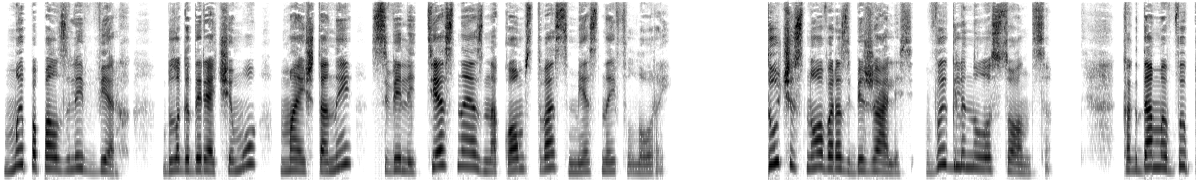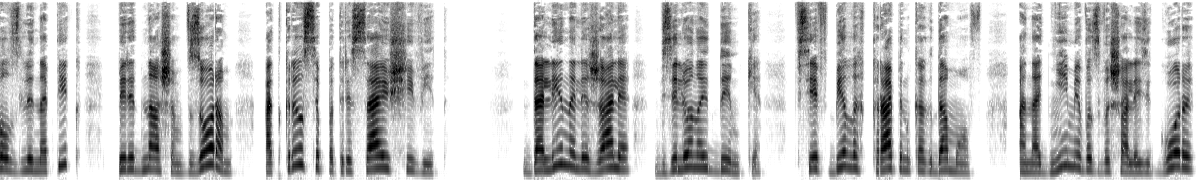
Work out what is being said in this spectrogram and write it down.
мы поползли вверх, благодаря чему мои штаны свели тесное знакомство с местной флорой. Тучи снова разбежались, выглянуло солнце. Когда мы выползли на пик, перед нашим взором открылся потрясающий вид. Долины лежали в зеленой дымке, все в белых крапинках домов, а над ними возвышались горы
